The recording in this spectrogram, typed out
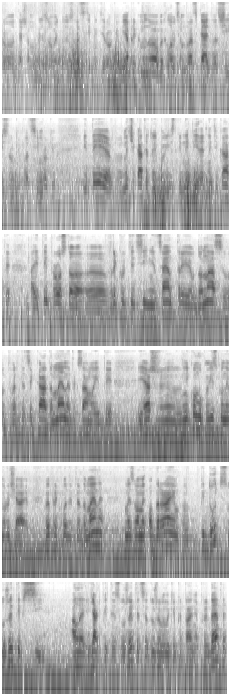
про те, що мобілізовувати будуть з 25 років. Я б рекомендував би хлопцям 25, 26 років, 27 років. Іти, не чекати тої повістки, не бігати, не тікати, а йти просто е, в рекрутаційні центри до нас, от в РТЦК, до мене так само йти. Я ж е, нікому повістку не вручаю. Ви приходите до мене, ми з вами обираємо, підуть служити всі. Але як піти служити, це дуже велике питання. Прийдете,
